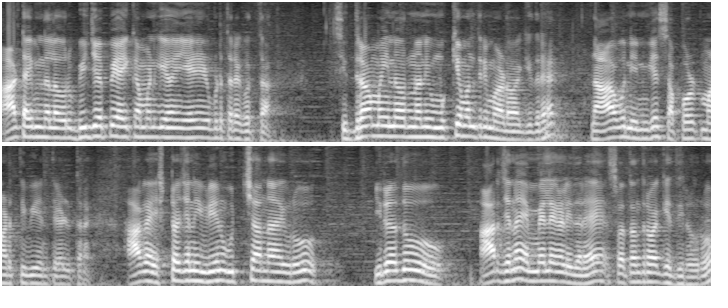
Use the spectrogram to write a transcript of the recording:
ಆ ಟೈಮ್ನಲ್ಲಿ ಅವರು ಬಿ ಜೆ ಪಿ ಹೈಕಮಾಂಡ್ಗೆ ಏನು ಹೇಳ್ಬಿಡ್ತಾರೆ ಗೊತ್ತಾ? ಸಿದ್ದರಾಮಯ್ಯನವ್ರನ್ನ ನೀವು ಮುಖ್ಯಮಂತ್ರಿ ಮಾಡುವಾಗಿದ್ದರೆ ನಾವು ನಿಮಗೆ ಸಪೋರ್ಟ್ ಮಾಡ್ತೀವಿ ಅಂತ ಹೇಳ್ತಾರೆ. ಆಗ ಎಷ್ಟೋ ಜನ ಇವ್ರೇನು ಹುಚ್ಚನ ಇವರು ಇರೋದು ಆರು ಜನ ಎಂ ಎಲ್ ಎಗಳಿದ್ದಾರೆ, ಸ್ವತಂತ್ರವಾಗಿ ಗೆದ್ದಿರೋರು.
